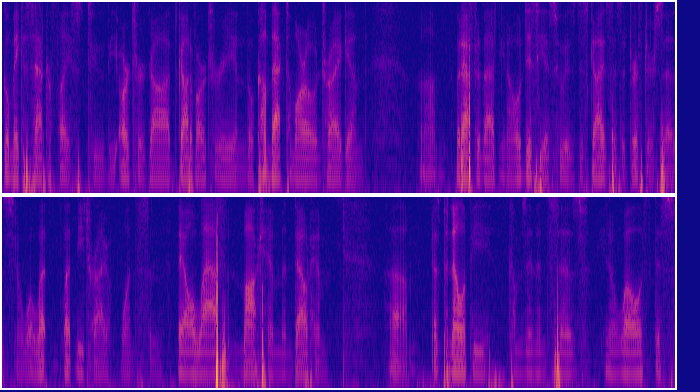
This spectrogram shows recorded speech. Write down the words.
go make a sacrifice to the archer god, god of archery, and they'll come back tomorrow and try again. Um, but after that, you know, Odysseus, who is disguised as a drifter, says, you know, well, let let me try once, and they all laugh and mock him and doubt him. Um, as Penelope comes in and says, you know, well, if this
